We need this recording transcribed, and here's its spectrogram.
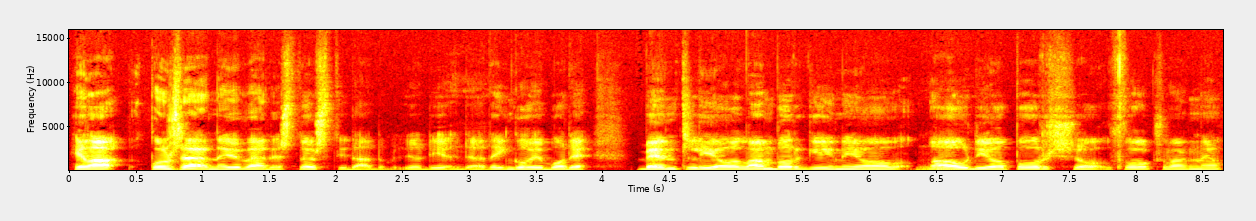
hela koncernen är ju världens största idag. Det, det, det ingår ju både Bentley och Lamborghini och mm. Audi och Porsche och Volkswagen och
